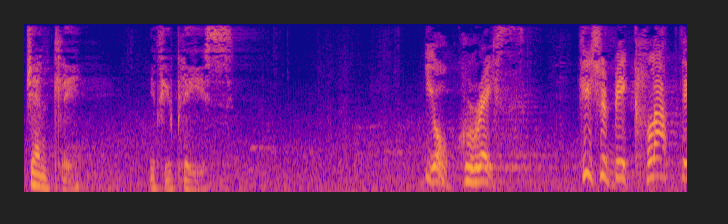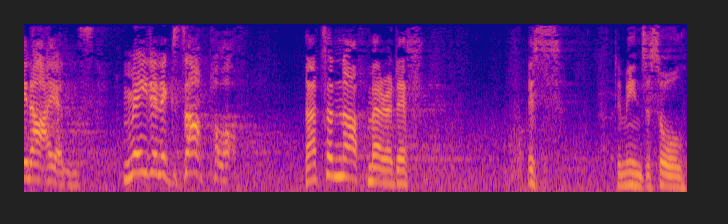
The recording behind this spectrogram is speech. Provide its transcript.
Gently, if you please. Your grace. He should be clapped in irons, made an example of. That's enough, Meredith. This demeans us all.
